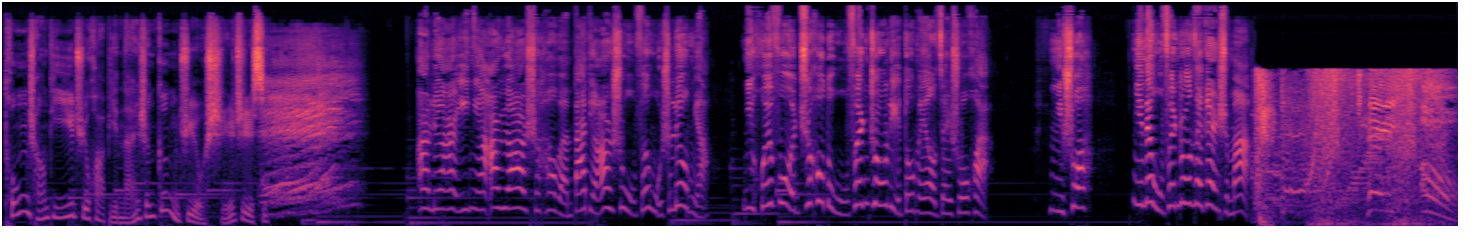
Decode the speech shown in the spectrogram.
通常第一句话比男生更具有实质性。二零二一年二月二十号晚八点二十五分五十六秒，你回复我之后的五分钟里都没有再说话，你说你那五分钟在干什么？K.O.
